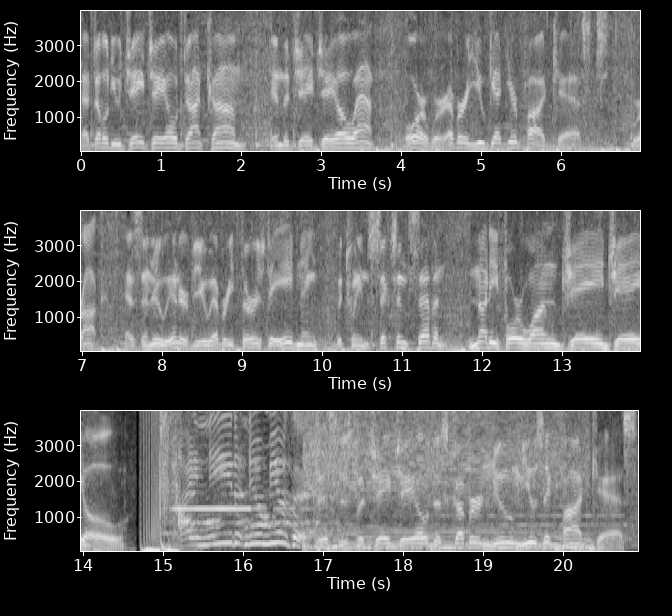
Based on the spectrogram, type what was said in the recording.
at WJJO.com, in the JJO app, or wherever you get your podcasts. Rock has a new interview every Thursday evening between 6 and 7. 94.1 JJO. I need new music. This is the JJO Discover New Music Podcast.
